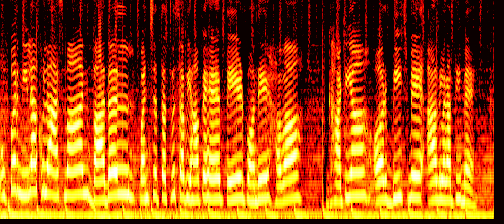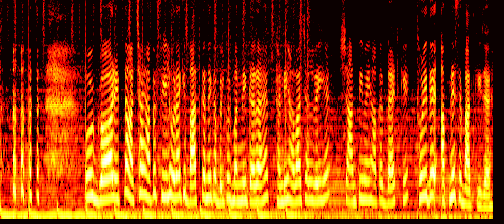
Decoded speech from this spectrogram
ऊपर नीला खुला आसमान, बादल पंच तत्व सब यहाँ पे है। पेड़, पौधे, हवा, घाटियाँ और बीच में आग लगाती मैं। ओ गॉड, इतना अच्छा यहाँ पे फील हो रहा है कि बात करने का बिल्कुल मन नहीं कर रहा है। ठंडी हवा चल रही है, शांति में यहाँ पे बैठ के थोड़ी देर अपने से बात की जाए।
